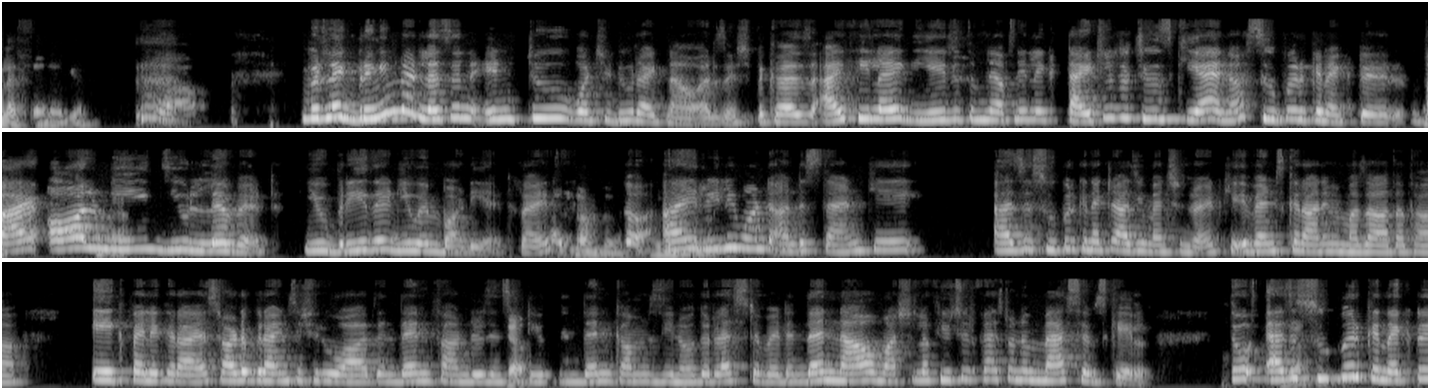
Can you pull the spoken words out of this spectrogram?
लेसन हो गया wow But like bringing that lesson into what you do right now, Arzish, because I feel like ये जो तुमने अपने like title जो choose किया है ना, super connector. By all means, you live it, you breathe it, you embody it, right? So I really want to understand कि as a super connector as you mention right कि इवेंट्स कराने में मजा आता था एक पहले कराया स्टार्टअप ग्राइंड से शुरुआत and then founders institute and then comes you know the rest of it and then now माशाल्लाह future fest on a massive scale so as yeah. a super connector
